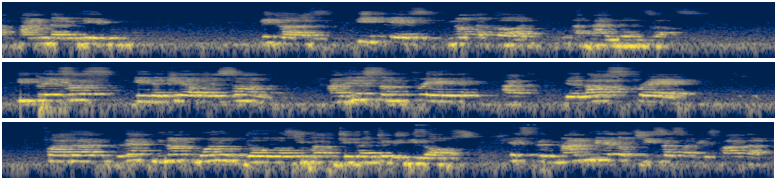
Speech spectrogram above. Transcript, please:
abandoned him because he is not a God who abandons us. He placed us in the care of his son. And his son prayed at the last prayer Father, let not one of those you have given to me be lost. It's the mandate of Jesus and his Father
